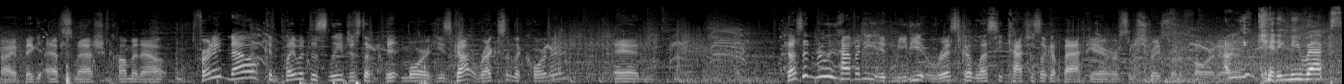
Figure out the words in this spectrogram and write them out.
All right, big F smash coming out. Fernape now can play with this lead just a bit more. He's got Rex in the corner and doesn't really have any immediate risk unless he catches like a back air or some straight sort of forward air. Are you kidding me, Rex?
